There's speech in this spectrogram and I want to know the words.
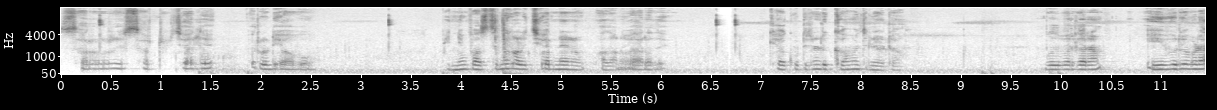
സെർവർ റിസർട്ട് അടിച്ചാൽ റെഡി ആവുമോ പിന്നെ ഫസ്റ്റിന് കളിച്ച് വരണേനും അതാണ് വേറത്. ഓക്കെ ആ കുട്ടീനെ എടുക്കാൻ പറ്റില്ല കേട്ടോ. അപ്പോൾ പ്രകാരം ഈ വീഡിയോ ഇവിടെ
